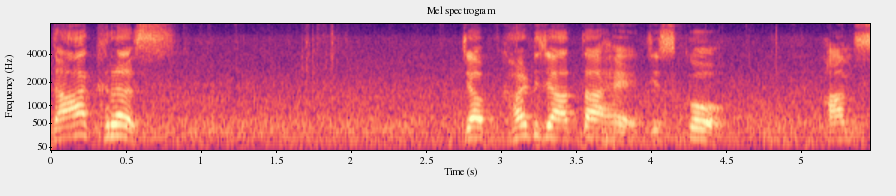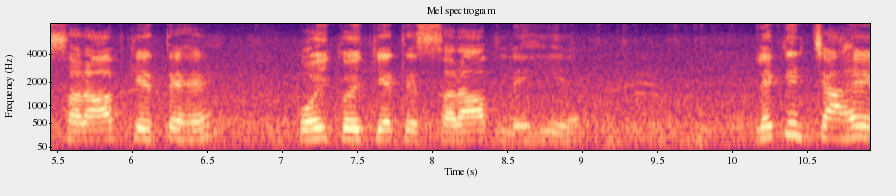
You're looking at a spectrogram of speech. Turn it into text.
दाख रस जब घट जाता है, जिसको हम शराब कहते हैं कोई कोई कहते शराब नहीं है। लेकिन चाहे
